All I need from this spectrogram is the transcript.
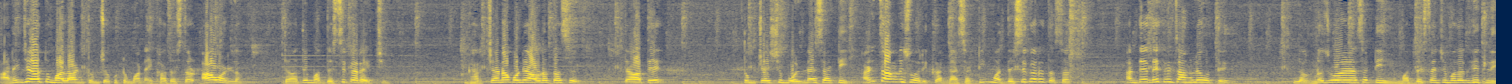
आणि जेव्हा तुम्हाला आणि तुमच्या कुटुंबांना एखादं स्थळ आवडलं तेव्हा ते मध्यस्थी करायची. घरच्यांना कोणी आवडत असेल तेव्हा ते तुमच्याशी बोलण्यासाठी आणि चांगली स्वारी करण्यासाठी मध्यस्थी करत असत. आणि ते देखील चांगले होते. लग्न जुळवण्यासाठी मध्यस्थांची मदत घेतली.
